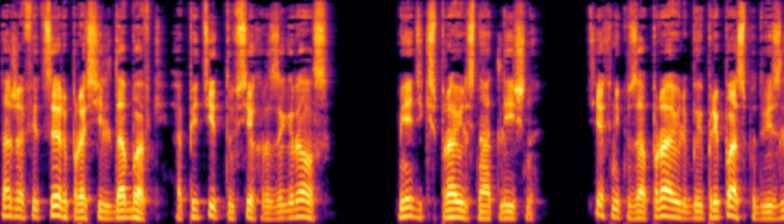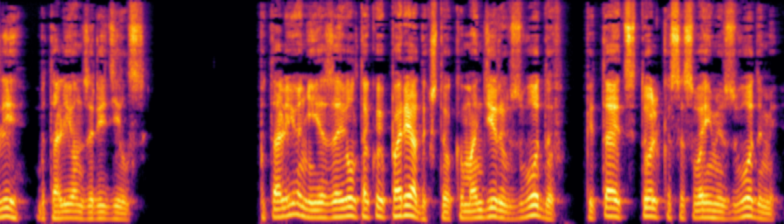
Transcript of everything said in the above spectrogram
Даже офицеры просили добавки, аппетит у всех разыгрался. Медики справились на отлично. Технику заправили, боеприпасы подвезли, батальон зарядился. В батальоне я завел такой порядок, что командиры взводов питаются только со своими взводами,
